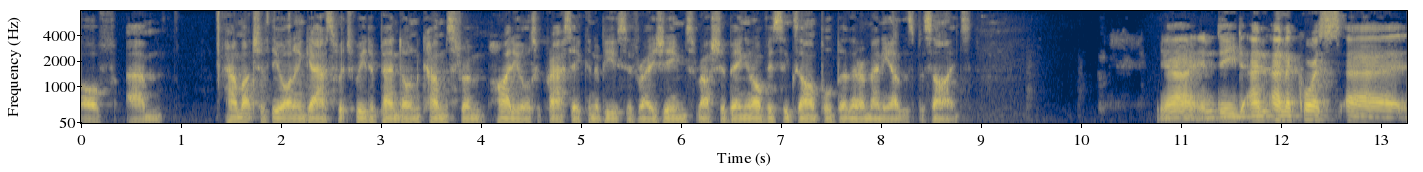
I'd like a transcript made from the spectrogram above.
of um, how much of the oil and gas which we depend on comes from highly autocratic and abusive regimes. Russia being an obvious example, but there are many others besides. Yeah, indeed, and and of course, uh,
